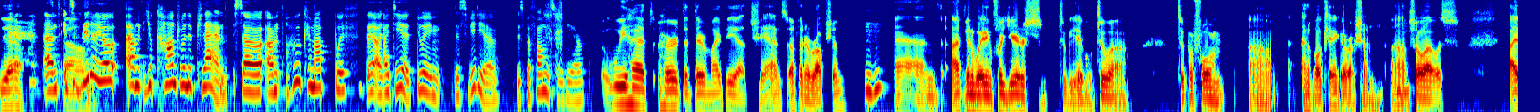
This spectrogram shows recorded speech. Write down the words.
Yeah. And it's a Um, video um, you can't really plan. So, um, who came up with the idea doing this video, this performance video? We had heard that there might be a chance of an eruption, hmm and I've been waiting for years to be able to uh, to perform uh, at a volcanic eruption. Um, so I was, I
